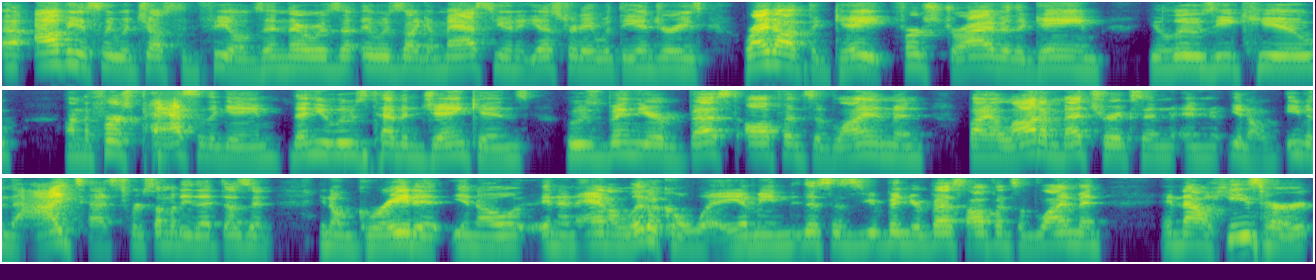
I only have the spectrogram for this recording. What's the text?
uh, obviously with Justin Fields, and there was a, it was like a mass unit yesterday with the injuries right out the gate. First drive of the game, you lose EQ on the first pass of the game. Then you lose Teven Jenkins, who's been your best offensive lineman by a lot of metrics and and you know even the eye test for somebody that doesn't you know grade it you know in an analytical way. I mean, this has been your best offensive lineman, and now he's hurt.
